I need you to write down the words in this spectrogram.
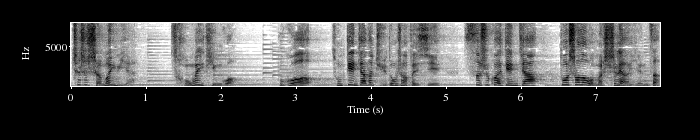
这是什么语言？从未听过。不过从店家的举动上分析，似是怪店家多收了我们十两银子。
